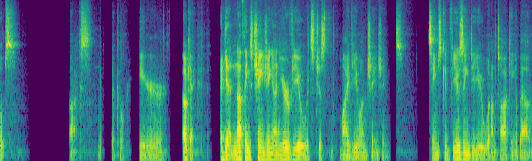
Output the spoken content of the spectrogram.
oops, box click over here. Okay. Again, nothing's changing on your view. It's just my view I'm changing. It seems confusing to you what I'm talking about.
